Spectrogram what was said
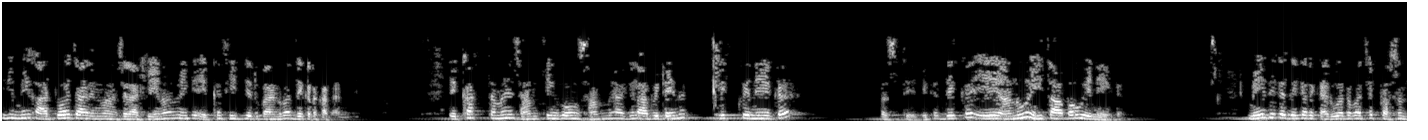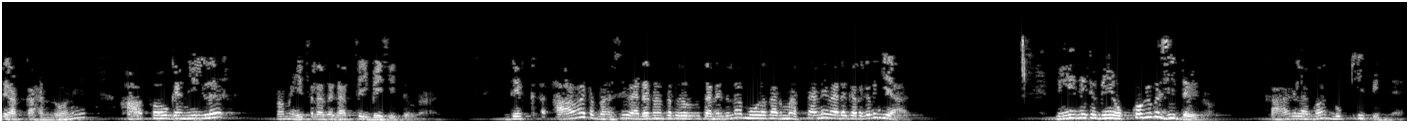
ඉතින් මේක අටුවාචාරින් වහන්සේලා කියනවා මේක එක සිද්ධියට බලනකොට දෙකට කඩන්නේ. එකක් තමයි something wrong somewhere කියලා අපිට එන ක්ලික් වෙන එක ස්ටේජ් එක දෙක ඒ අනුව හිතාපහුව එන එක. මේ දෙක දෙකට කරුවට පස්සේ ප්‍රශ්න දෙකක් අහන්න ඕනේ. ආපහු ගැනීමල මම හිතලාද ගත්තේ ඉබේ සිද්ධ වුණා. දෙක ආවට පස්සේ වැඩ නතර කරපු තැන ඉඳලා මූල කර්මස්ථානේ වැඩ කරගෙන ගියා. මේ මේක මේ ඔක්කොගෙම සිද්ධ වෙනවා. කාගේ ළඟවත් බුක් කීපින් නැහැ.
